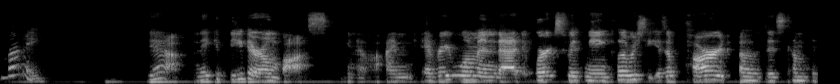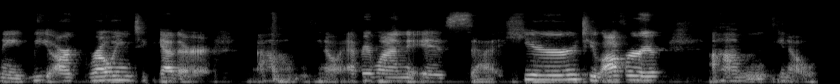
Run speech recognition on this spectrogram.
money. Yeah, they could be their own boss. You know, I'm every woman that works with me in Cloverseed is a part of this company. We are growing together. Um, you know, everyone is uh, here to offer, um, you know,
